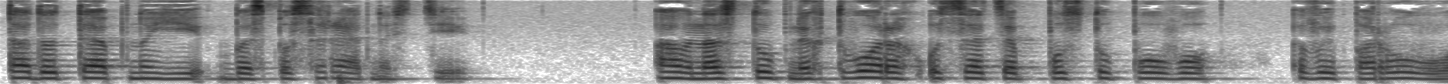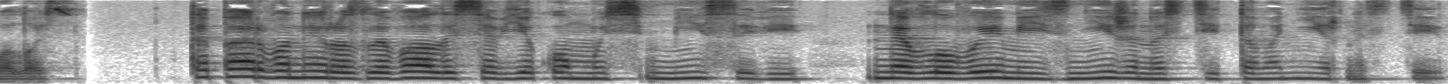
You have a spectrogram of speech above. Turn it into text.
та дотепної безпосередності, а в наступних творах усе це поступово випаровувалось. Тепер вони розливалися в якомусь місиві невловимій зніженості та манірності.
